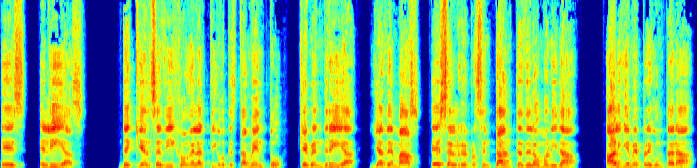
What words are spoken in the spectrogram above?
es Elías, de quien se dijo en el Antiguo Testamento que vendría y además es el representante de la humanidad. Alguien me preguntará,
